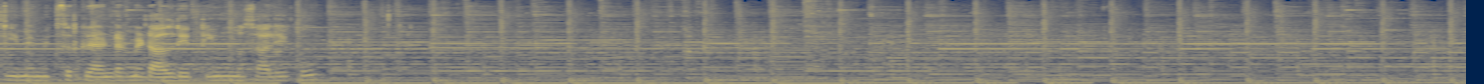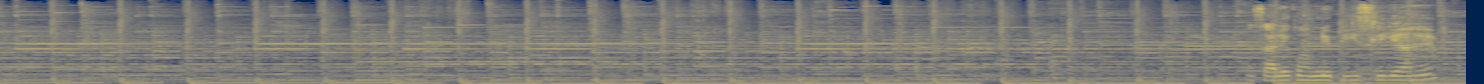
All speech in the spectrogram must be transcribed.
ये मैं मिक्सर ग्राइंडर में डाल देती हूँ मसाले को। मसाले को हमने पीस लिया है।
